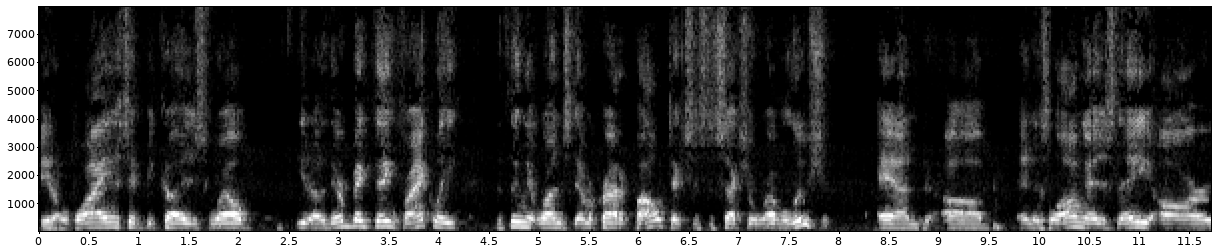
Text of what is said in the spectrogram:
you know why is it? Because well, you know their big thing, frankly, the thing that runs democratic politics is the sexual revolution and uh, and as long as they are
